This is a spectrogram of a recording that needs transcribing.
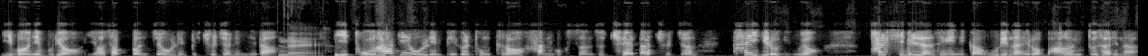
이번이 무려 여섯 번째 올림픽 출전입니다. 네. 이 동하계 올림픽을 통틀어 한국 선수 최다 출전 타이 기록이고요. 81년생이니까 우리 나이로 42살이나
